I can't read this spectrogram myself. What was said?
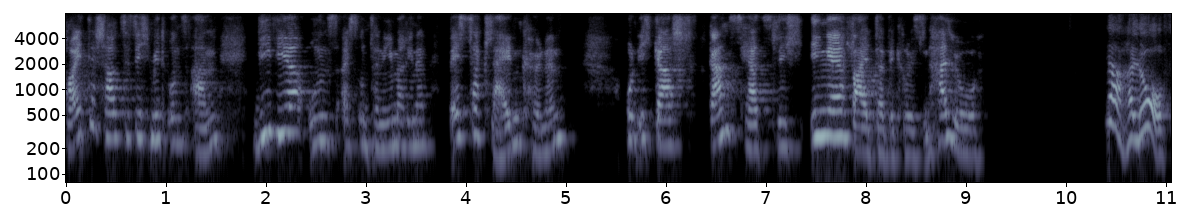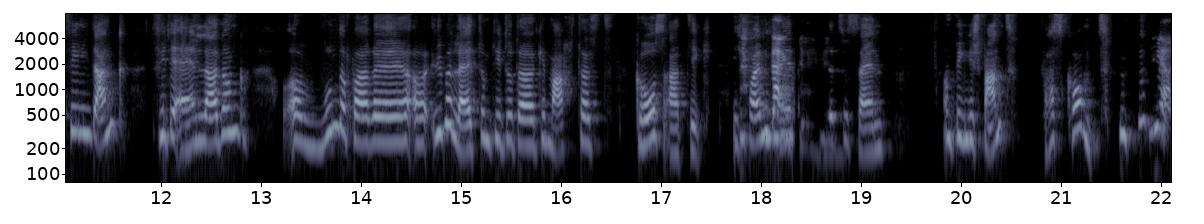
Heute schaut sie sich mit uns an, wie wir uns als Unternehmerinnen besser kleiden können und ich darf ganz herzlich Inge Walter begrüßen. Hallo. Ja, hallo. Vielen Dank für die Einladung. Äh, wunderbare äh, Überleitung, die du da gemacht hast. Großartig. Ich freue mich, hier wieder zu sein und bin gespannt, was kommt. Ja,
